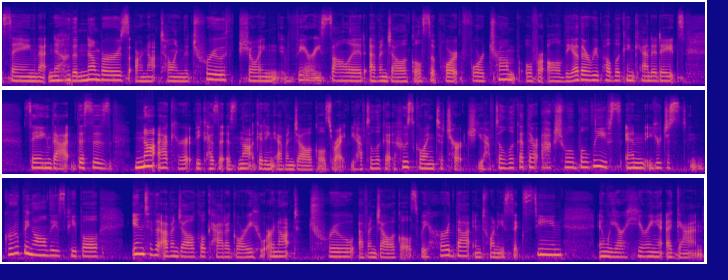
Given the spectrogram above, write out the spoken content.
saying that no, the numbers are not telling the truth, showing very solid evangelical support for Trump over all of the other Republican candidates saying that this is not accurate because it is not getting evangelicals right. You have to look at who's going to church, you have to look at their actual beliefs, and you're just grouping all these people into the evangelical category who are not true evangelicals. We heard that in 2016, and we are hearing it again.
